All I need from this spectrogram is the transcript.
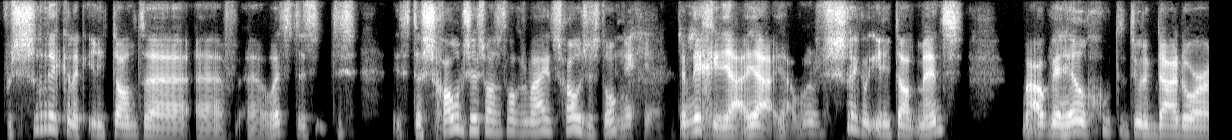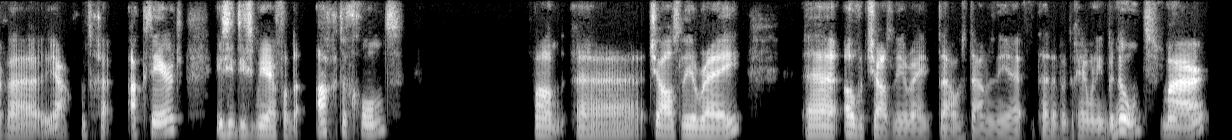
Verschrikkelijk irritante. hoe heet het? Het is, het is, het is de schoonzus was het volgens mij. De schoonzus toch? Een nichtje. Een nichtje, ja, ja, ja. Een verschrikkelijk irritant mens. Maar ook weer heel goed natuurlijk daardoor eh, ja, goed geacteerd. Je ziet iets meer van de achtergrond van eh, Charles Lee Ray. Eh, over Charles Lee Ray trouwens, dames en heren, dat heb ik nog helemaal niet benoemd. Maar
